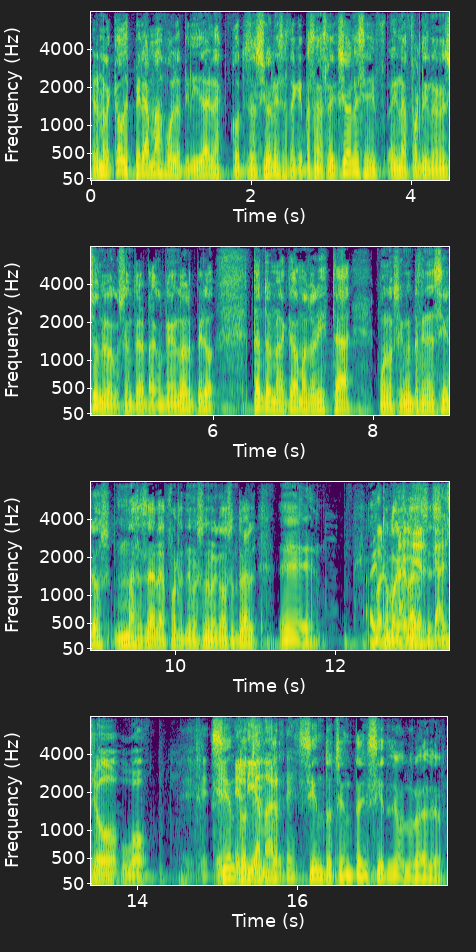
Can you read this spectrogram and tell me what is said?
El mercado espera más volatilidad en las cotizaciones hasta que pasen las elecciones. Hay una fuerte intervención del Banco Central para contener el dólar, pero tanto el mercado mayorista como los segmentos financieros, más allá de la fuerte intervención del mercado central, eh, Bueno, toma ayer ganancias. cayó, hubo eh, el, 180 el día martes. 187 llegó el dólar ayer.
